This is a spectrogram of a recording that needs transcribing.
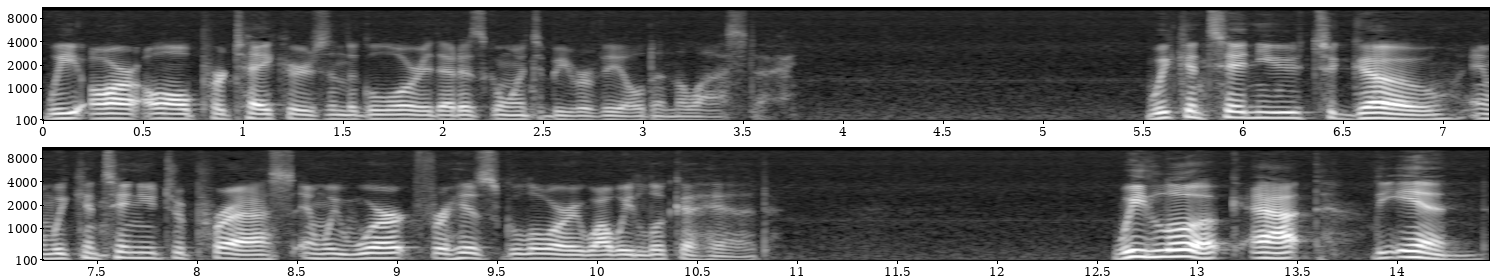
we are all partakers in the glory that is going to be revealed in the last day. We continue to go and we continue to press and we work for His glory while we look ahead. We look at the end.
